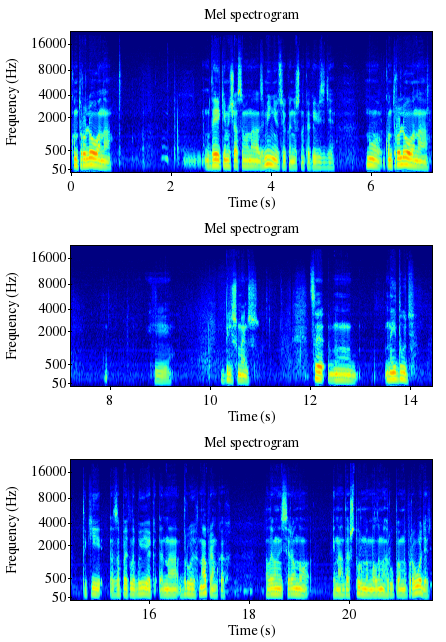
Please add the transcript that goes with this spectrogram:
контрольована. Деякими часом вона змінюється, звісно, як і везде. Ну, контрольована і більш-менш. Це не йдуть такі запекли бої, як на других напрямках, але вони все одно іноді штурми малими групами проводять,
